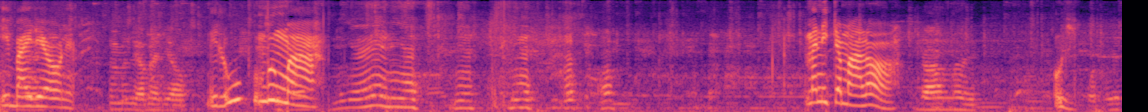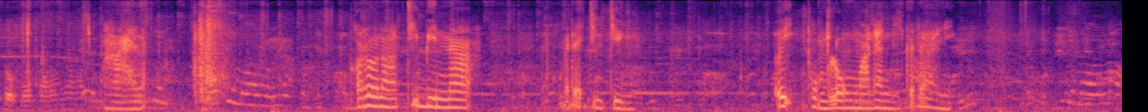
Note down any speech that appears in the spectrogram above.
นี่ใบเดียวเนี่ยให้มันเหลือใบเดียว ไม่รู้เพิ่งเพิ่งมา นี่ไง นี่ไง นี่ไง นี่ไงเอาเอาแม่นี่จะมาแล้วเหรอดังเลย อุ้ยหายละแล้วขอโทษนะที่บินนะไม่ได้จริง ๆ เอ้ย ผมลงมาทางนี้ก็ได้นี่กี่โมงแล้ว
